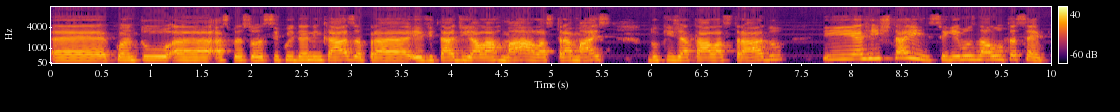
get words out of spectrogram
é, quanto a, as pessoas se cuidando em casa para evitar de alarmar, alastrar mais do que já está alastrado. E a gente está aí, seguimos na luta sempre.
